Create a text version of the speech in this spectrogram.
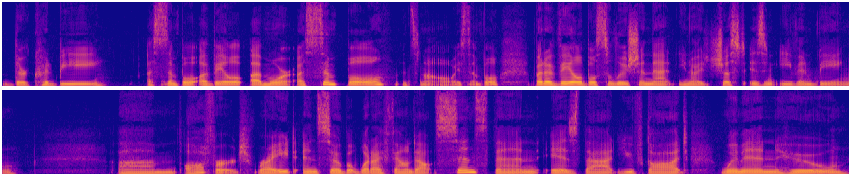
there could be a simple avail a more a simple, it's not always simple, but available solution that, you know, it just isn't even being um, offered, right? And so, but what I found out since then is that you've got women who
